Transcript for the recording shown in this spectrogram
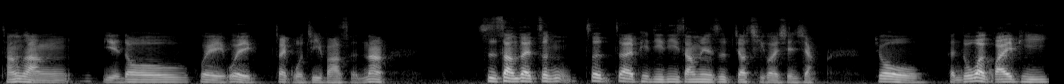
常常也都会为在国际发声。那事实上在真这在 PTT 上面是比较奇怪的现象，就很多外国 IP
